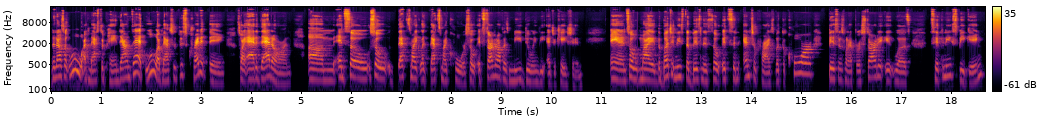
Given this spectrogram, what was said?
Then I was like, ooh, I've mastered paying down debt. Ooh, I've mastered this credit thing. So I added that on. Um, and so so that's my like that's my core. So it started off as me doing the education. And so my the Budgetnista business, so it's an enterprise, but the core business when I first started, it was Tiffany speaking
